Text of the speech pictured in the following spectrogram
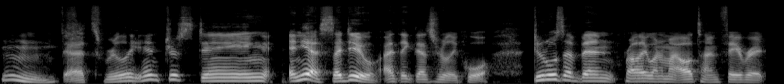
Hmm, that's really interesting. And yes, I do. I think that's really cool. Doodles have been probably one of my all-time favorite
